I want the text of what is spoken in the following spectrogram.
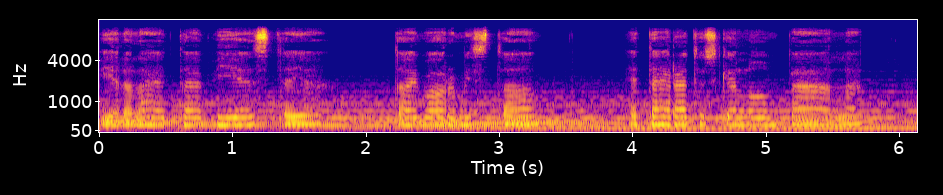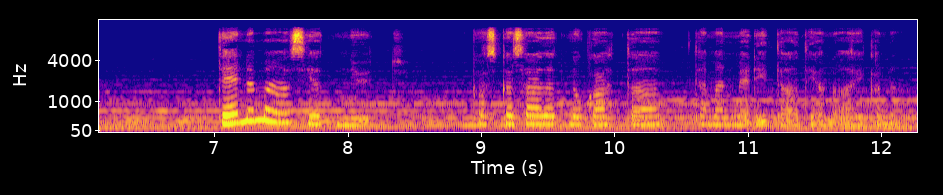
vielä lähettää viestejä tai varmistaa, että herätyskello on päällä, tee nämä asiat nyt, koska saatat nukahtaa tämän meditaation aikana.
